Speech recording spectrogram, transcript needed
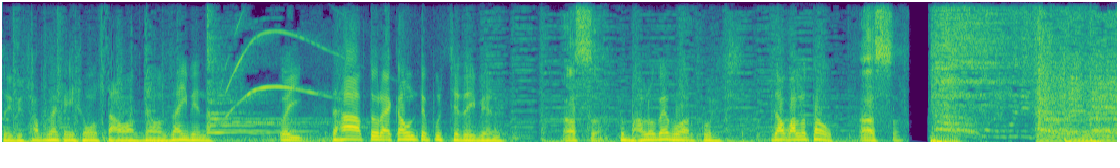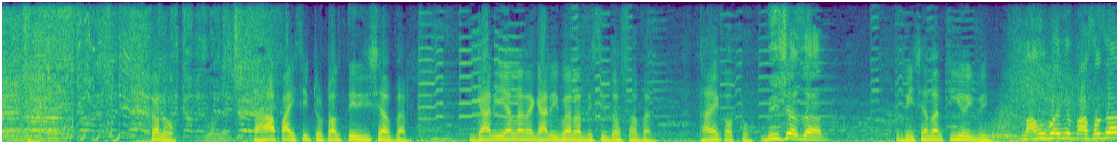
তৈবে সব জায়গায় এই সমস্ত আওয়াজ দেওয়া যাইবে না। ওই তাহা তোর অ্যাকাউন্টে পুষছে যাইবে না আচ্ছা। তো ভালো ব্যবহার করিস। যাও ভালো থাও। আচ্ছা। শোনো তাহা পাইছি টোটাল তিরিশ হাজার। গাড়ি এলারে গাড়ি ভাড়া দিছি দশ হাজার। তাই কত? বিশ হাজার। বিশ হাজার কি হইবে? মামু পাইবে পাঁচ হাজার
